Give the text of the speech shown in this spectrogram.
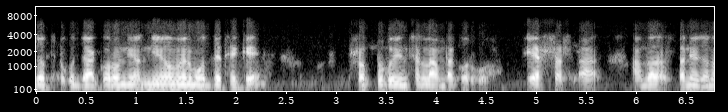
যতটুকু যা করণীয়, নিয়মের মধ্যে থেকে সবটুকু ইনশাল্লাহ আমরা করব। এই আশ্বাসটা আমরা স্থানীয় জনগণ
